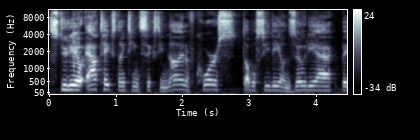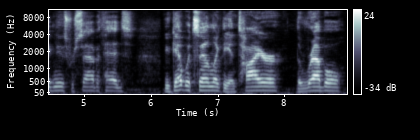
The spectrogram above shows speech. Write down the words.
Studio Outtakes 1969, of course, double CD on Zodiac, big news for Sabbath heads. You get what sound like the entire The Rebel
